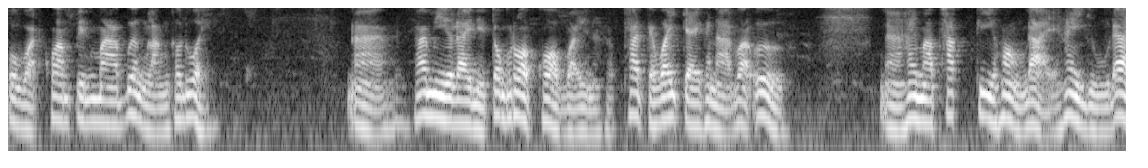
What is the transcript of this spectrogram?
ประวัติความเป็นมาเบื้องหลังเขาด้วยนะถ้ามีอะไรเนี่ยต้องรอบคอบไว้นะครับ ถ้าจะไว้ใจขนาดว่า เออ นะให้มาพักที่ห้องได้ ให้อยู่ได้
